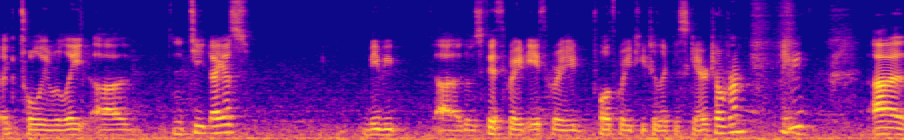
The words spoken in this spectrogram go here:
I could totally relate. Uh, te- I guess maybe uh, those fifth grade, eighth grade, twelfth grade teachers like to scare children. Maybe. Uh,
